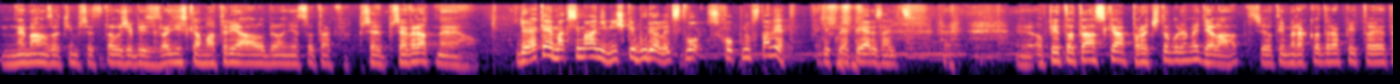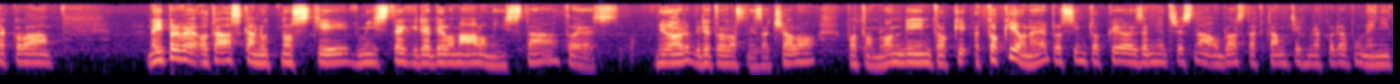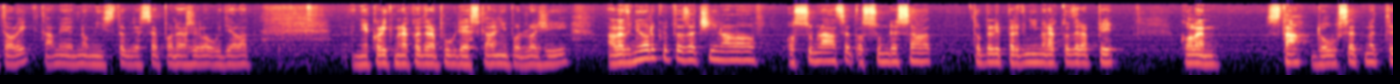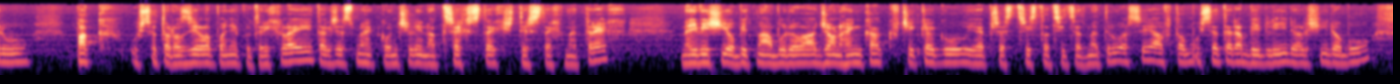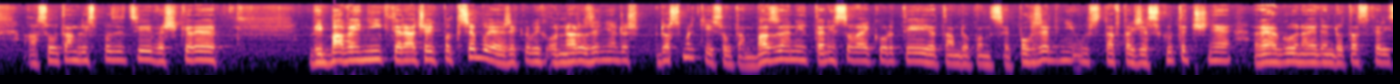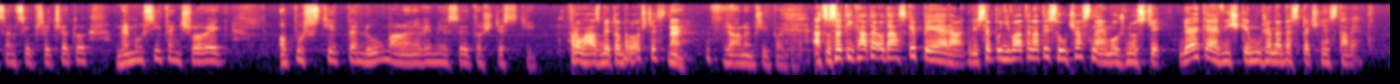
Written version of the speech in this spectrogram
Nemám zatím představu, že by z hlediska materiálu bylo něco tak pře- převratného. Do jaké maximální výšky bude lidstvo schopno stavět? Děkuje Pierre Zajíc. Eh, opět otázka, proč to budeme dělat. Že ty mrakodrapy, to je taková nejprve otázka nutnosti v místech, kde bylo málo místa, to je New York, kde to vlastně začalo, potom Londýn, Tokio, Tokio ne, prosím, Tokio je zemětřesná oblast, tak tam těch mrakodrapů není tolik, tam je jedno místo, kde se podařilo udělat několik mrakodrapů, kde je skalní podloží, ale v New Yorku to začínalo v 1880, to byly první mrakodrapy, kolem 100-200 metrů, pak už se to rozdělilo poněkud rychleji, takže jsme končili na 300-400 metrech. Nejvyšší obytná budova John Hancock v Chicagu je přes 330 metrů asi a v tom už se teda bydlí delší dobu a jsou tam k dispozici veškeré vybavení, která člověk potřebuje, řekl bych, od narození do, do smrti. Jsou tam bazény, tenisové kurty, je tam dokonce pohřební ústav, takže skutečně reaguju na jeden dotaz, který jsem si přečetl. Nemusí ten člověk opustit ten dům, ale nevím, jestli je to štěstí. Pro vás by to bylo štěstí? Ne, v žádném případě. A co se týká té otázky Piera, když se podíváte na ty současné možnosti, do jaké výšky můžeme bezpečně stavět?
